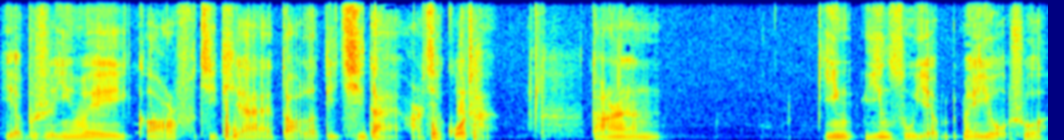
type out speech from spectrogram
也不是因为高尔夫 GTI 到了第七代而且国产，当然因因素也没有说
